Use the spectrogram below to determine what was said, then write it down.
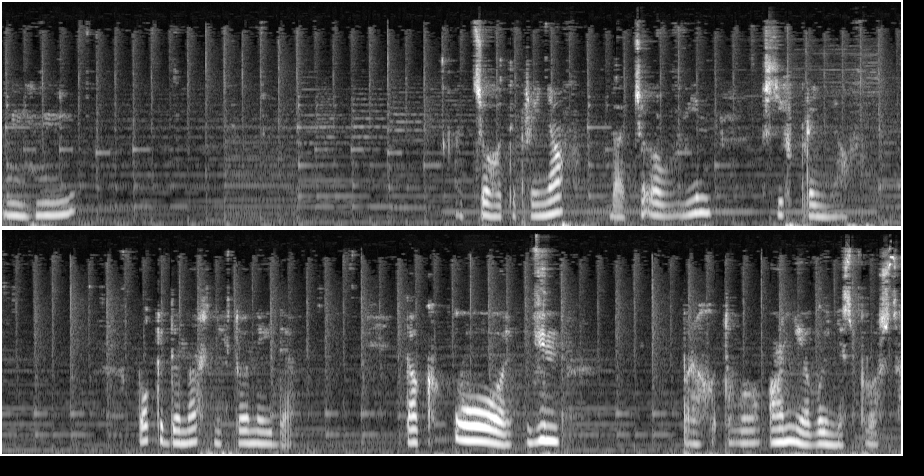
Угу. А цього ти прийняв? Да, цього він всіх прийняв. Поки до нас ніхто не йде. Так, ой, він приготував. А, ні, виніс просто.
